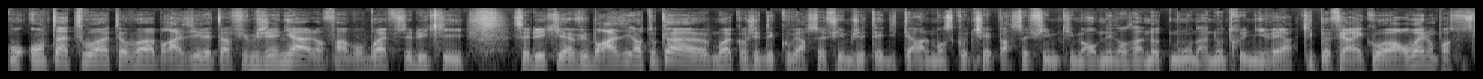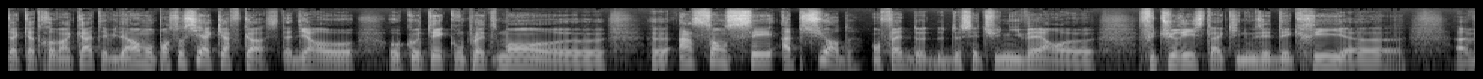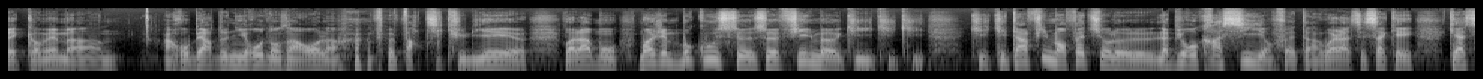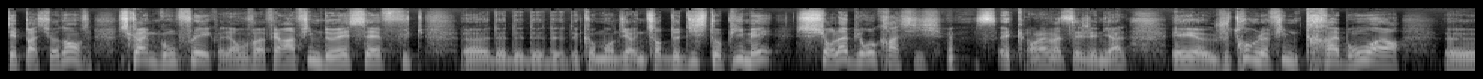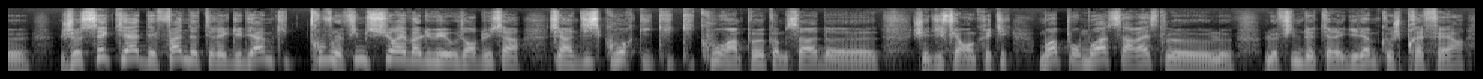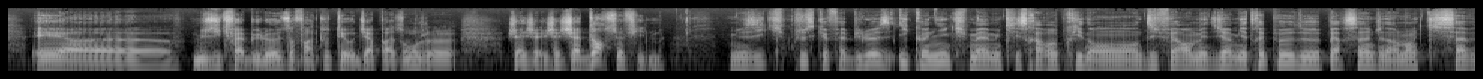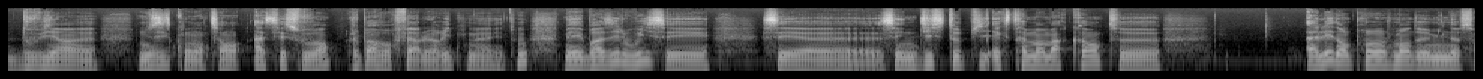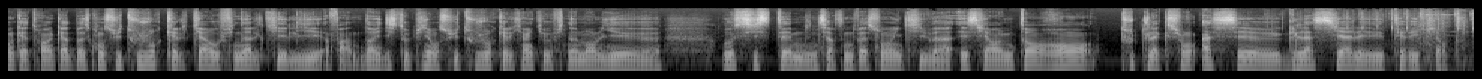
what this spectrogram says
On, honte à toi, Thomas. Brasil est un film génial. Enfin bon, bref, celui qui, celui qui a vu Brasil. En tout cas, euh, moi, quand j'ai découvert ce film, j'étais littéralement scotché par ce film qui m'a emmené dans un autre monde, un autre univers, qui peut faire écho à Orwell. On pense tout de suite à 84, évidemment, mais on pense aussi à Kafka, c'est-à-dire au, côté complètement euh, euh, insensé, absurde, en fait, de, de- cet univers futuriste là, qui nous est décrit avec quand même un un Robert De Niro dans un rôle un, peu particulier. euh, Voilà, bon, moi j'aime beaucoup ce, film qui, est un film en fait sur la bureaucratie en fait. hein. Voilà, c'est ça qui est, assez passionnant. C'est quand même gonflé. quoi. On va faire un film de SF, euh, de- comment dire, une sorte de dystopie, mais sur la bureaucratie. c'est quand même assez génial. Et euh, je trouve le film très bon. Alors. Euh, je sais qu'il y a des fans de Terry Gilliam qui trouvent le film surévalué aujourd'hui. C'est un, discours qui, court un peu comme ça chez différents critiques. Moi, pour moi, ça reste le, film de Terry Gilliam que je préfère. Et euh, musique fabuleuse, enfin, tout est au diapason. J'adore ce film. Musique plus que fabuleuse, iconique même, qui sera repris dans différents médiums. Il y a très peu de personnes généralement qui savent d'où vient euh, une musique qu'on entend assez souvent. Je vais pas vous refaire le rythme et tout. Mais Brésil, oui, c'est euh, une dystopie extrêmement marquante. euh, elle est dans le prolongement de 1984 parce qu'on suit toujours quelqu'un au final qui est lié. Enfin, dans les dystopies, on suit toujours quelqu'un qui est finalement lié euh, au système d'une certaine façon et qui va qui en même temps rend toute l'action assez euh, glaciale et terrifiante.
